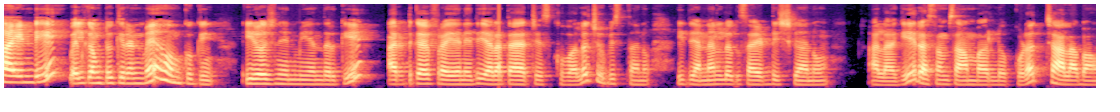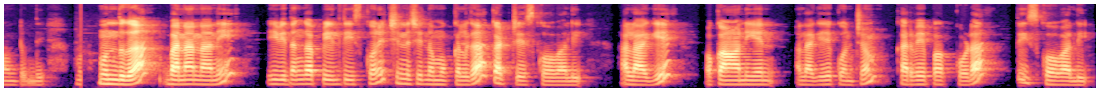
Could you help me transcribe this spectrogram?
Hi అండి. Welcome to Kiranmai home cooking. ఈరోజు నేను మీ అందరికీ అరటికాయ ఫ్రై అనేది ఎలా తయారు చేసుకోవాలో చూపిస్తాను. ఇది అన్నంలోకి సైడ్ డిష్ గాను అలాగే రసం సాంబార్లో కూడా చాలా బాగుంటుంది. ముందుగా బనానాని ఈ విధంగా పీల్ తీసుకొని చిన్న చిన్న ముక్కలుగా కట్ చేసుకోవాలి. అలాగే ఒక ఆనియన్ అలాగే కొంచెం కరివేపాకు కూడా తీసుకోవాలి.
